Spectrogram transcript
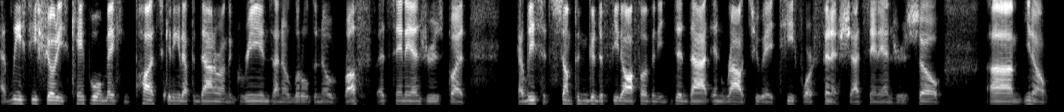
at least he showed he's capable of making putts, getting it up and down around the greens. I know little to no rough at St. Andrews, but at least it's something good to feed off of. And he did that in route to a T4 finish at St. Andrews. So, um, you know,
